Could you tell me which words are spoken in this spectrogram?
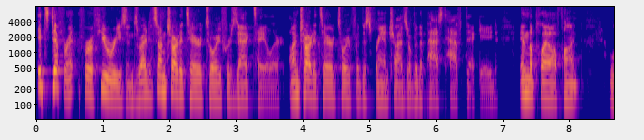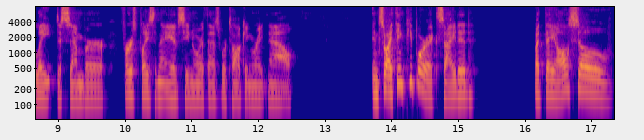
it's different for a few reasons, right? It's uncharted territory for Zac Taylor, uncharted territory for this franchise over the past half decade in the playoff hunt, late December, first place in the AFC North as we're talking right now. And so I think people are excited but they also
